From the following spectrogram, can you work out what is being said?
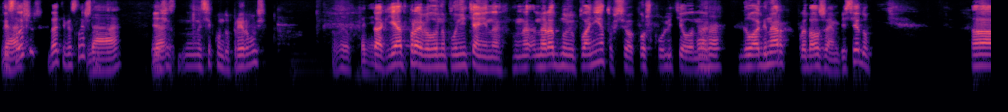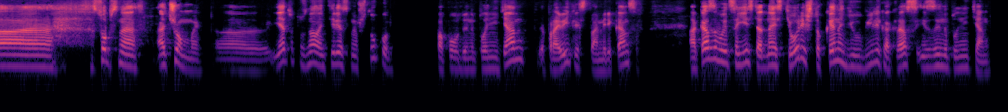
Ты да. слышишь? Да, тебе слышно? Да. Я да. сейчас на секунду прервусь. Ну, так, я отправил инопланетянина на, на родную планету. Все, кошка улетела на ага. Галагнар. Продолжаем беседу. А, собственно, о чем мы? А, я тут узнал интересную штуку по поводу инопланетян, правительства, американцев. Оказывается, есть одна из теорий, что Кеннеди убили как раз из инопланетян.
